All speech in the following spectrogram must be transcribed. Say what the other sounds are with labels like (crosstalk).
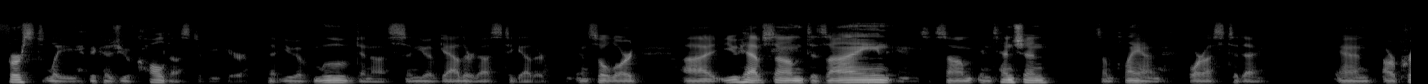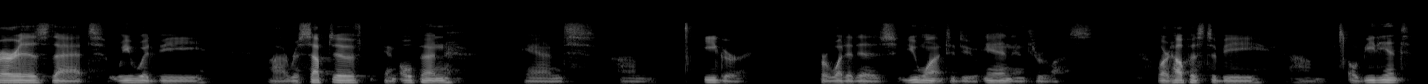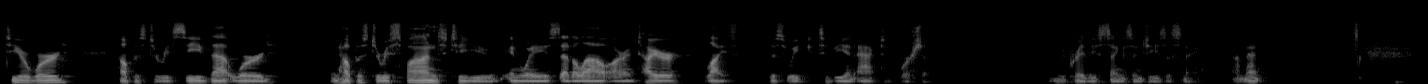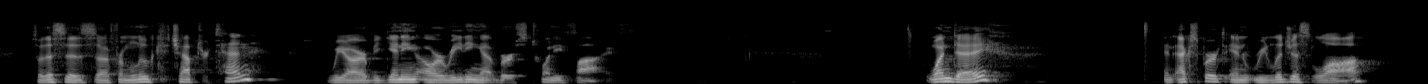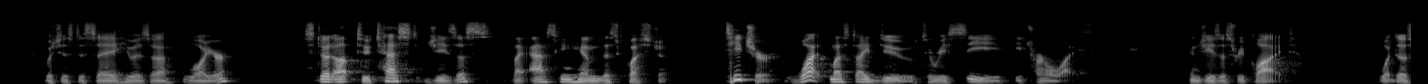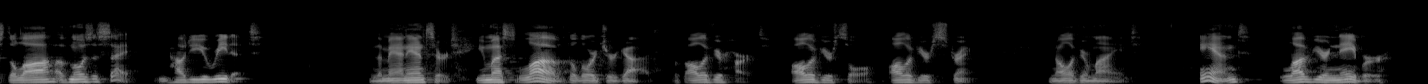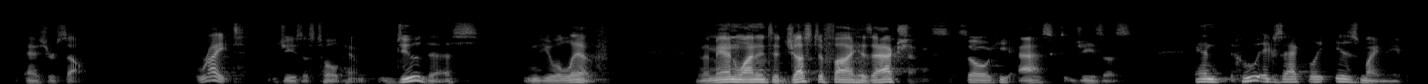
firstly because you have called us to be here, that you have moved in us and you have gathered us together. And so, Lord, uh, you have some design and some intention, some plan for us today. And our prayer is that we would be uh, receptive and open and um, eager for what it is you want to do in and through us. Lord, help us to be um, obedient to your word Help us to receive that word and help us to respond to you in ways that allow our entire life this week to be an act of worship. We pray these things in Jesus' name. Amen. So, this is uh, from Luke chapter 10. We are beginning our reading at verse 25. One day, an expert in religious law, which is to say, he was a lawyer, stood up to test Jesus by asking him this question Teacher, what must I do to receive eternal life? And Jesus replied, What does the law of Moses say? And how do you read it? And the man answered, You must love the Lord your God with all of your heart, all of your soul, all of your strength, and all of your mind, and love your neighbor as yourself. Right, Jesus told him. Do this, and you will live. And the man wanted to justify his actions, so he asked Jesus, And who exactly is my neighbor?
